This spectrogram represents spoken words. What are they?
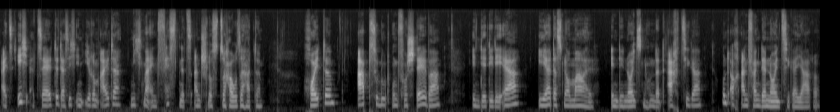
als ich erzählte, dass ich in ihrem Alter nicht mal einen Festnetzanschluss zu Hause hatte. Heute absolut unvorstellbar, in der DDR eher das Normal in den 1980er und auch Anfang der 90er Jahre.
